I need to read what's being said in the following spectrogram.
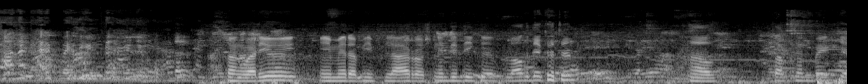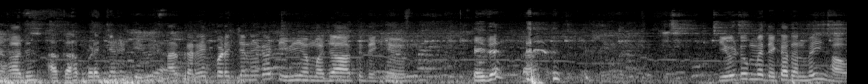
खाना खाए पहले संगवारी ये मेरा अभी फ़िलहाल रोशनी दीदी के ब्लॉग देखे थे। हाँ सब जन बैठ के याद है आप बड़े जन टीवी है? और करेक्ट बड़े जन है टीवी में मज़ा आते देखे हैं। कैसे यूट्यूब में देखा था भाई? हाँ।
